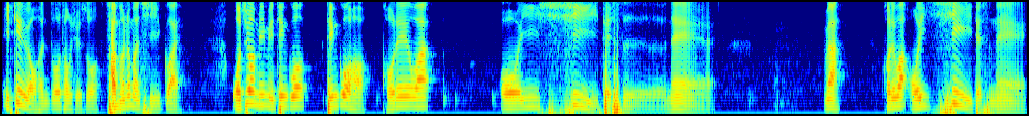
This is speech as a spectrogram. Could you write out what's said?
一定有很多同学说，怎么那么奇怪？我就明明听过听过哈，これは美味しいですね。有没有？これは美味しいですね。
